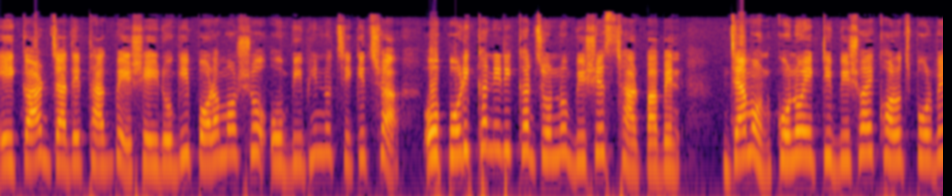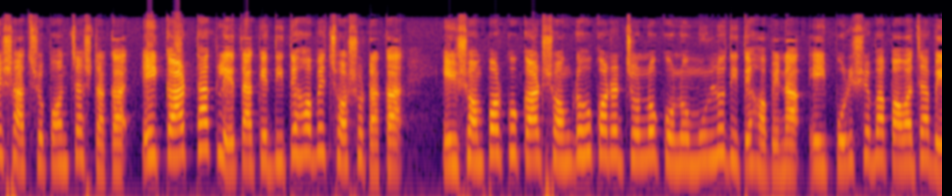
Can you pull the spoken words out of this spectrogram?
এই কার্ড যাদের থাকবে সেই রোগী পরামর্শ ও বিভিন্ন চিকিৎসা ও পরীক্ষা নিরীক্ষার জন্য বিশেষ ছাড় পাবেন যেমন কোনো একটি বিষয় খরচ পড়বে সাতশো পঞ্চাশ টাকা এই কার্ড থাকলে তাকে দিতে হবে ছশো টাকা এই সম্পর্ক কার্ড সংগ্রহ করার জন্য কোনো মূল্য দিতে হবে না। এই পরিষেবা পাওয়া যাবে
